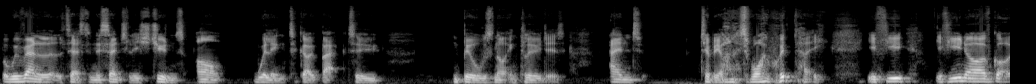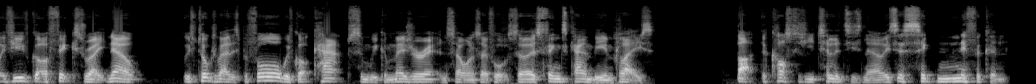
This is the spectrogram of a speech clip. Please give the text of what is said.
But we ran a little test, and essentially, students aren't willing to go back to bills not included. And to be honest, why would they? If you if you know I've got if you've got a fixed rate now, we've talked about this before. We've got caps and we can measure it and so on and so forth. So those things can be in place. But the cost of utilities now is a significant,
